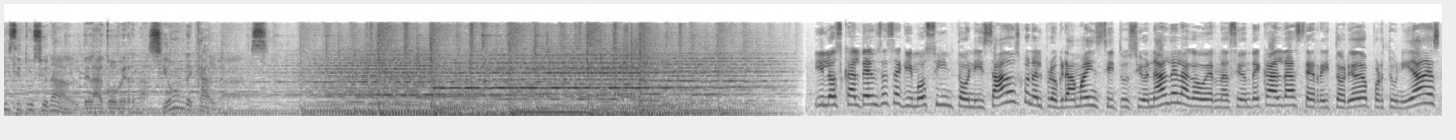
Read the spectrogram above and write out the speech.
institucional de la Gobernación de Caldas. Y los caldenses seguimos sintonizados con el programa institucional de la Gobernación de Caldas, Territorio de Oportunidades,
